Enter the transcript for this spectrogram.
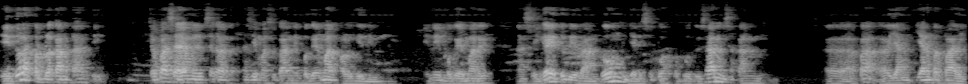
ya itulah terbelakang tadi. Coba saya misalkan kasih masukan nih bagaimana kalau gini? Ini bagaimana? Nah sehingga itu dirangkum menjadi sebuah keputusan misalkan eh, apa eh, yang yang terbaik.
